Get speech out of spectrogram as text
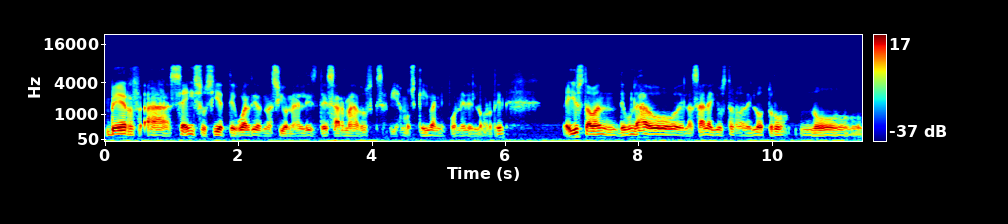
ver a seis o siete guardias nacionales desarmados que sabíamos que iban a poner el orden. Ellos estaban de un lado de la sala, yo estaba del otro, no,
